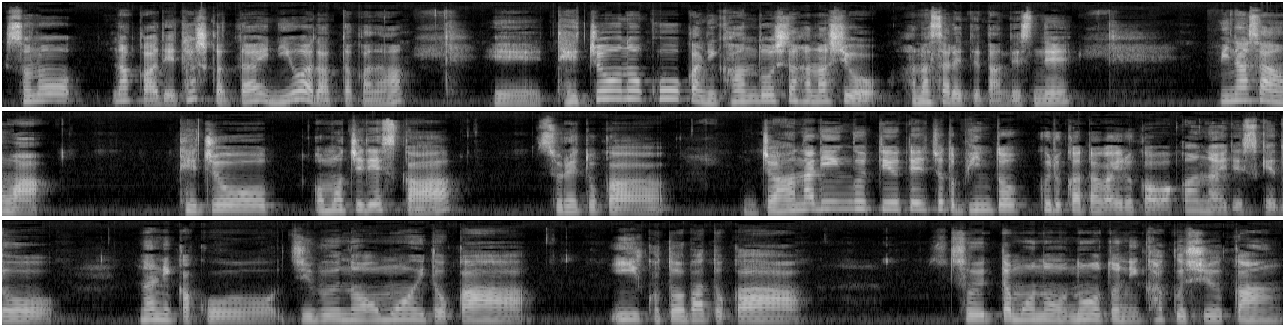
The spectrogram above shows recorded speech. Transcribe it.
その中で、確か第2話だったかなえー、手帳の効果に感動した話を話されてたんですね。皆さんは手帳お持ちですか？それとか、ジャーナリングって言ってちょっとピンとくる方がいるかわかんないですけど、何かこう、自分の思いとか、いい言葉とか、そういったものをノートに書く習慣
